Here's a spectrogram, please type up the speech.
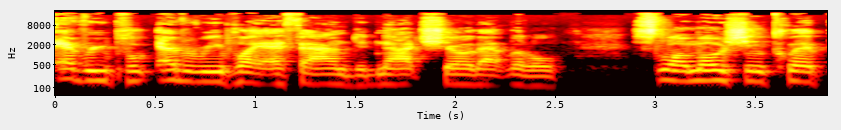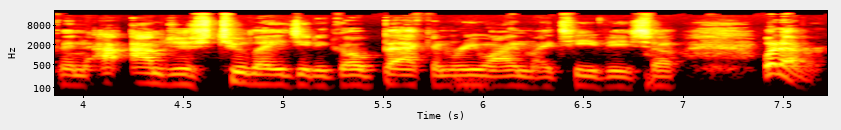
Every every replay I found did not show that little slow motion clip, and I, am just too lazy to go back and rewind my TV. So, whatever.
